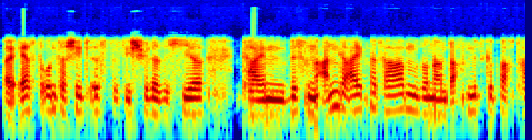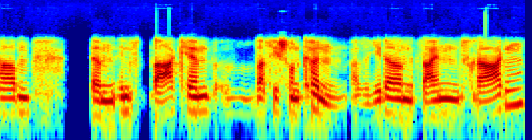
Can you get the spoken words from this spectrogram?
äh, erste Unterschied ist, dass die Schüler sich hier kein Wissen angeeignet haben, sondern das mitgebracht haben ähm, ins Barcamp, was sie schon können. Also jeder mit seinen Fragen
